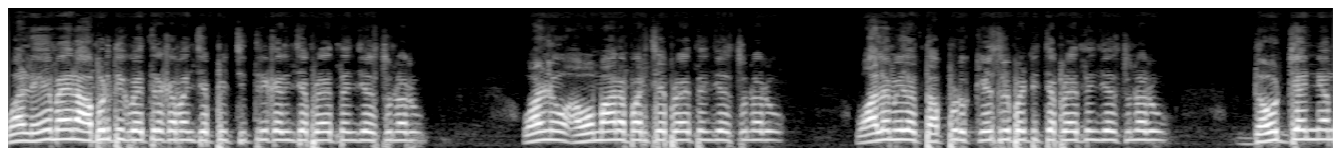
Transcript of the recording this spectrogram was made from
వాళ్ళు ఏమైనా అభివృద్ధికి వ్యతిరేకం అని చెప్పి చిత్రీకరించే ప్రయత్నం చేస్తున్నారు. వాళ్ళను అవమానపరిచే ప్రయత్నం చేస్తున్నారు. వాళ్ళ మీద తప్పుడు కేసులు పెట్టించే ప్రయత్నం చేస్తున్నారు. దౌర్జన్యం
